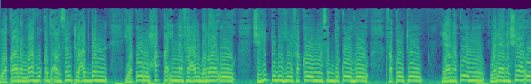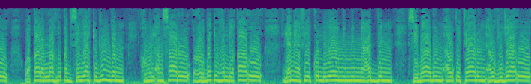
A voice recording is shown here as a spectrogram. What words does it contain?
وقال الله قد أرسلت عبدا يقول الحق إن نفع البلاء شهدت به فقوموا صدقوه فقلت لا نقوم ولا نشاء وقال الله قد سيرت جندا هم الأنصار عرضتها اللقاء لنا في كل يوم من معد سباب أو قتال أو هجاء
